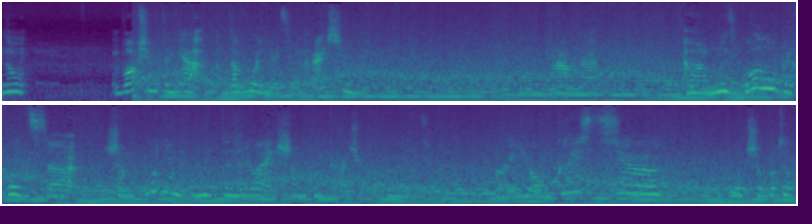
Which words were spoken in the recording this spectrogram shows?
Ну, в общем-то, я довольна этим наращиванием. Правда, а, мыть голову приходится шампунем. Ну, ты наливаешь шампунь, короче, какую-нибудь емкость. Э, лучше бутылку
